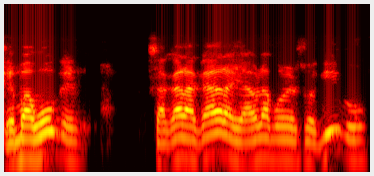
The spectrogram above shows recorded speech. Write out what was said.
Kemba Walker saca la cara y habla por su equipo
